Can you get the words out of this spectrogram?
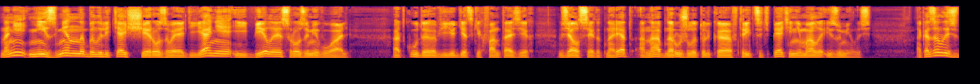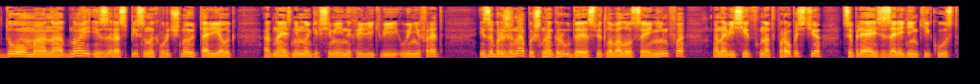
На ней неизменно было летящее розовое одеяние и белое с розами вуаль. Откуда в ее детских фантазиях взялся этот наряд, она обнаружила только в 35 и немало изумилась. Оказалось, дома на одной из расписанных вручную тарелок, одна из немногих семейных реликвий Уинифред – изображена пышногрудая светловолосая нимфа, она висит над пропастью, цепляясь за реденький куст,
